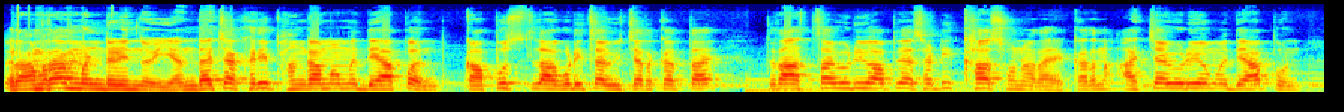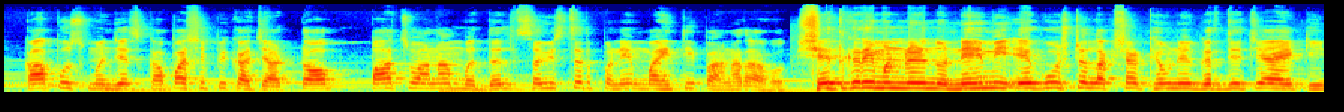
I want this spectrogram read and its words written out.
रामराम मंडळींनो यंदाच्या खरीप हंगामामध्ये आपण कापूस लागवडीचा विचार करताय. तर आजचा व्हिडिओ आपल्यासाठी खास होणार आहे कारण आजच्या व्हिडिओमध्ये आपण कापूस म्हणजेच कपाशी पिकाच्या टॉप पाच वाणांबद्दल सविस्तरपणे माहिती पाहणार आहोत. शेतकरी मंडळींनो नेहमी एक गोष्ट लक्षात ठेवणे गरजेचे आहे की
